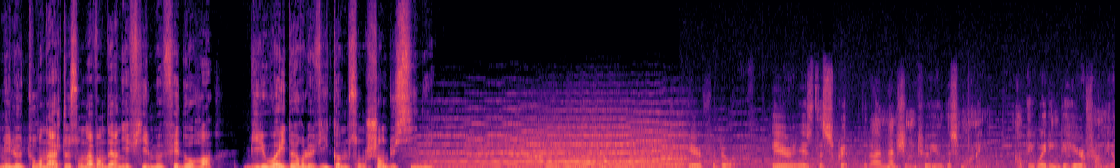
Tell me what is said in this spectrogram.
Mais le tournage de son avant-dernier film Fedora, Billy Wilder le vit comme son chant du cygne. Dear Fedora, here is the script that I mentioned to you this morning. I'll be waiting to hear from you.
